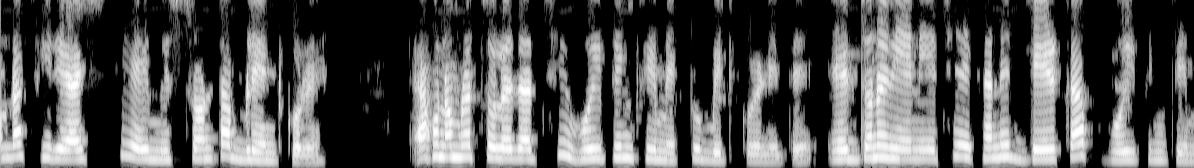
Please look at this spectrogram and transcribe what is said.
আমরা ফিরে আসছি এই মিশ্রণটা ব্লেন্ড করে। এখন আমরা চলে যাচ্ছি হুইপিং ক্রিম একটু বিট করে নিতে। এর জন্য নিয়ে নিয়েছি এখানে দেড় কাপ হুইপিং ক্রিম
